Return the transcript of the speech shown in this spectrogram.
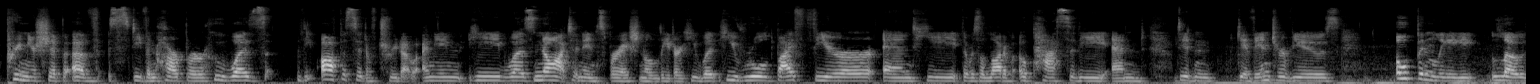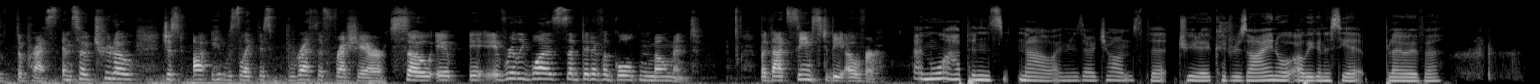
premiership of Stephen Harper, who was the opposite of Trudeau. I mean, he was not an inspirational leader. He was he ruled by fear and he there was a lot of opacity and didn't give interviews openly loathed the press. And so Trudeau just, uh, it was like this breath of fresh air. So it, it, it really was a bit of a golden moment. But that seems to be over. And what happens now? I mean, is there a chance that Trudeau could resign or are we going to see it blow over?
